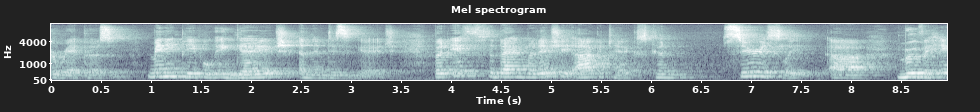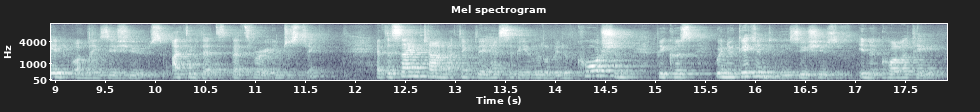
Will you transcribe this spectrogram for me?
a rare person. Many people engage and then disengage. But if the Bangladeshi architects can seriously uh, move ahead on these issues, I think that's, that's very interesting. At the same time, I think there has to be a little bit of caution because when you get into these issues of inequality,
